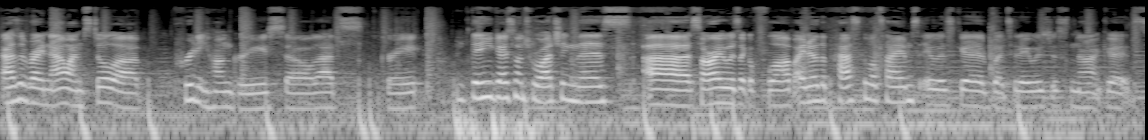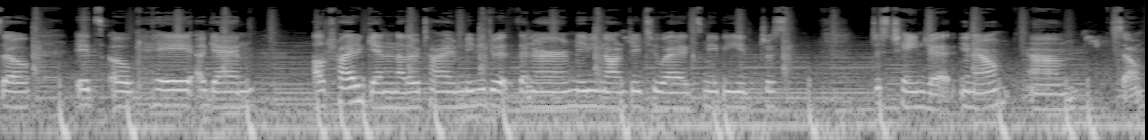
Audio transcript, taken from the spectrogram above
as of right now, I'm still uh, pretty hungry. So that's great. Thank you guys so much for watching this. Uh, sorry it was like a flop. I know the past couple times it was good, but today was just not good. So it's okay. Again, I'll try it again another time. Maybe do it thinner, maybe not do two eggs, maybe just just change it, you know? Um, so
